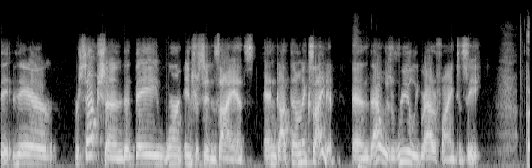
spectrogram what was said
the, their perception that they weren't interested in science and got them excited. And that was really gratifying to see uh,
